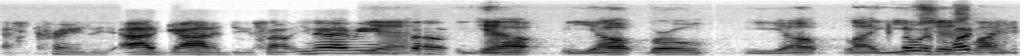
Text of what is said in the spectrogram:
That's crazy. I gotta do something. You know what I mean? Yeah. So, Yup. Yup, bro. Yup. Like so you as just much like as you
